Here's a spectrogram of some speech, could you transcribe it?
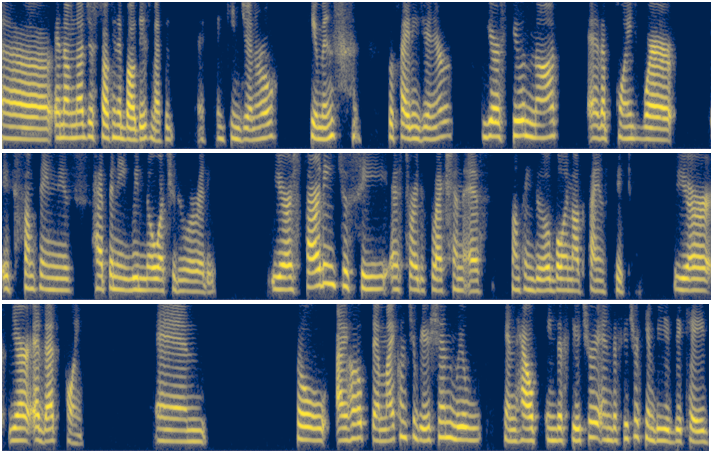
uh, and I'm not just talking about this method. I think in general, humans, society in general, we are still not at a point where if something is happening, we know what to do already. Are starting to see asteroid deflection as something doable and not science fiction. We are at that point. And so I hope that my contribution will can help in the future, and the future can be decades,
